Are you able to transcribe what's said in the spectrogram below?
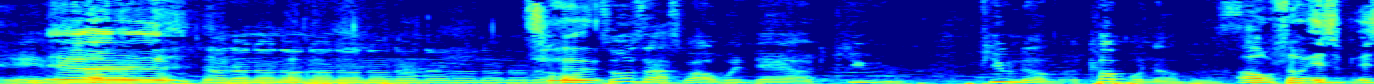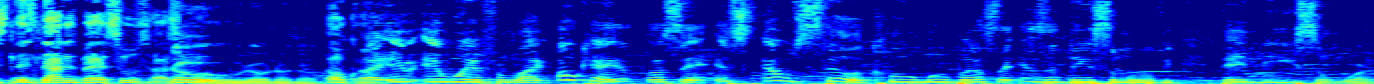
it ain't Yeah. bad. No, no, no, no, no, no, no, no, no, no, no, no, no. Suicide Squad went down a few, few number, a couple numbers. Oh, so it's, it's it's not as bad as Suicide No, Squad. no, no, no. no. Okay. Like, it, it went from like okay, let's say it's it was still a cool movie, but I say it's a decent movie. They need some work.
